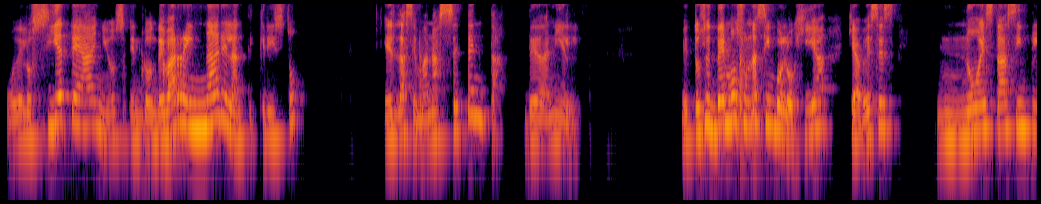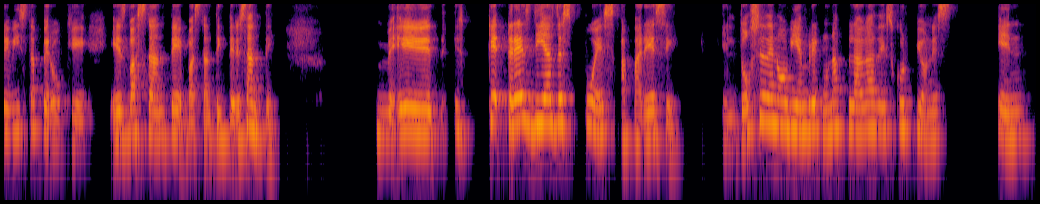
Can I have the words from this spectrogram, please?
o de los siete años en donde va a reinar el anticristo, es la semana 70 de Daniel. Entonces vemos una simbología que a veces no está a simple vista, pero que es bastante, bastante interesante. Eh, tres días después aparece el 12 de noviembre una plaga de escorpiones en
